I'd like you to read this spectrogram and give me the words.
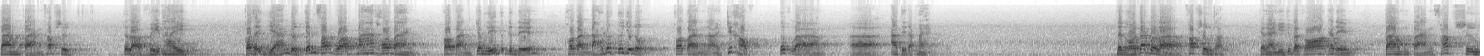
tam tạng pháp sư. Tức là vị thầy có thể giảng được chánh pháp qua ba kho tàng. Kho tàng chân lý tức kinh điển kho tàng đạo đức tứ giới luật kho tàng à, triết học tức là à, a tỳ đạt ma. Là gọi tắt đó là pháp sư thôi. Chẳng hạn như chúng ta có cái điểm tam tạng pháp sư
